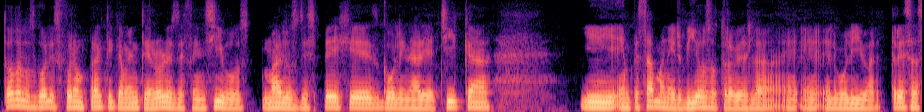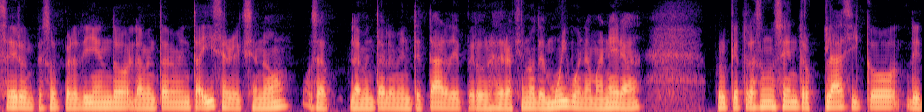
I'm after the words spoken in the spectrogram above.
todos los goles fueron prácticamente errores defensivos, malos despejes, gol en área chica y empezaba nervioso otra vez eh, eh, el Bolívar. 3 a 0 empezó perdiendo, lamentablemente ahí se reaccionó, o sea, lamentablemente tarde, pero se reaccionó de muy buena manera porque tras un centro clásico de,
